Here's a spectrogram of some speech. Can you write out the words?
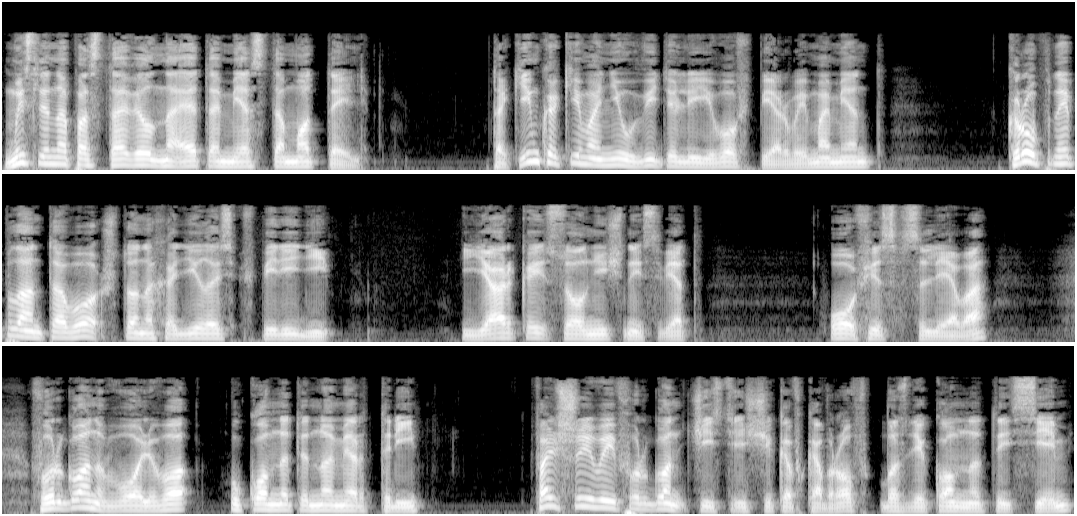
мысленно поставил на это место мотель таким, каким они увидели его в первый момент. Крупный план того, что находилось впереди. Яркий солнечный свет. Офис слева. Фургон «Вольво» у комнаты номер три. Фальшивый фургон чистильщиков ковров возле комнаты 7.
